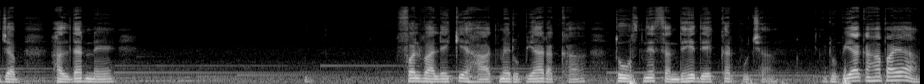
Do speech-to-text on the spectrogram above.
जब हल्दर ने फल वाले के हाथ में रुपया रखा तो उसने संदेह देखकर पूछा, रुपया कहाँ पाया?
